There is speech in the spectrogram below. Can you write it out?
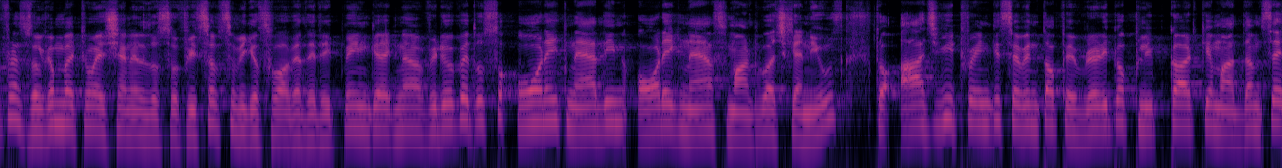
friends welcome back to my channel दोस्तों। फिर सब सभी का स्वागत है देखते हैं एक नया वीडियो पे। दोस्तों, और एक नया दिन, और एक नया स्मार्ट वॉच का न्यूज़ तो आज भी ट्वेंटी सेवन ऑफ़ फेब्रवरी को फ्लिपकार्ट के माध्यम से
